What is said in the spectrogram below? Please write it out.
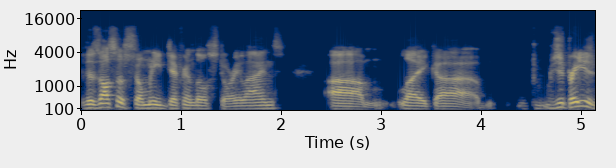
but there's also so many different little storylines. Um, like uh, just Brady's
